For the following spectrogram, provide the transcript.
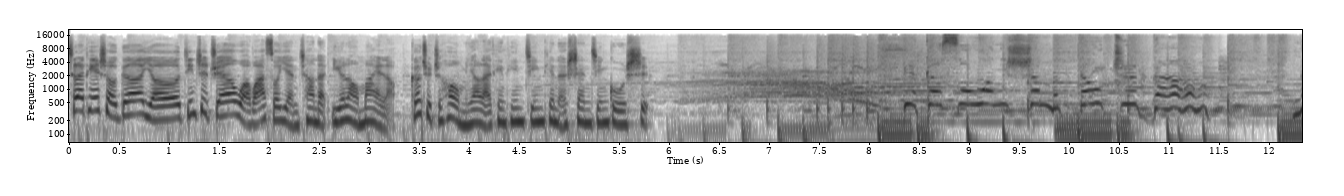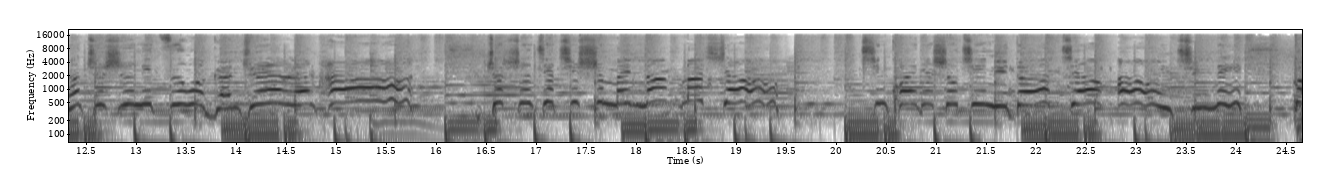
先来听一首歌，由金志娟娃娃所演唱的《倚老卖老》。歌曲之后，我们要来听听今天的圣经故事。别告诉我你什么都知道，那只是你自我感觉良好。这世界其实没那么小，请快点收起你的骄傲，请你动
